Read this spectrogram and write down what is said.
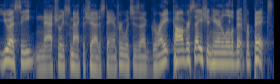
USC naturally smacked the shit out of Stanford, which is a great conversation here in a little bit for picks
